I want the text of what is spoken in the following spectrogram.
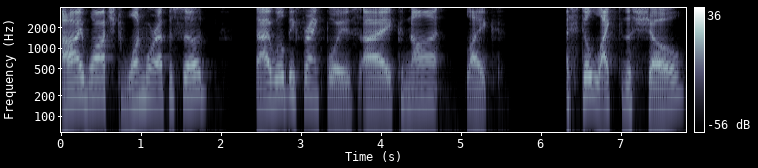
I watched one more episode. And I will be frank, boys. I could not like. I still liked the show,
